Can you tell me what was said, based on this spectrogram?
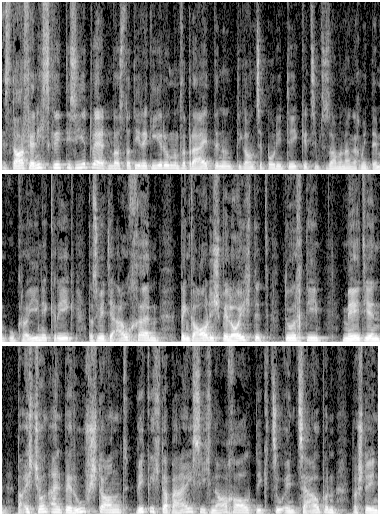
es darf ja nichts kritisiert werden, was da die Regierungen verbreiten und die ganze Politik jetzt im Zusammenhang auch mit dem Ukraine-Krieg, das wird ja auch ähm, bengalisch beleuchtet durch die Medien. Da ist schon ein Berufsstand wirklich dabei, sich nachhaltig zu entzaubern. Da stehen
